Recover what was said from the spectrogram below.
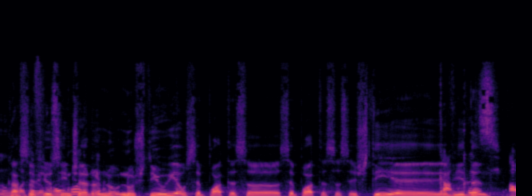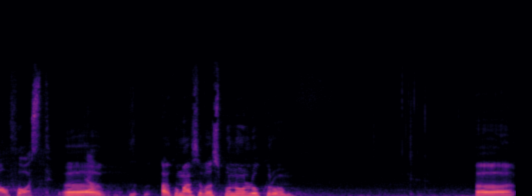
În Ca să fiu Concordia. sincer, nu, nu știu eu, se poate să se, poate să se știe, Cam evident. câți au fost? Uh, da. Acum să vă spun un lucru. Uh,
